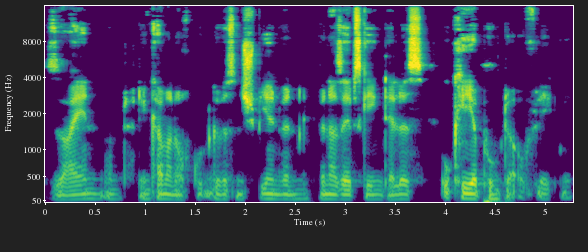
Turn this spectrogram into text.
sein und den kann man auch guten Gewissens spielen, wenn, wenn er selbst gegen Dallas okaye Punkte auflegt. Ne?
